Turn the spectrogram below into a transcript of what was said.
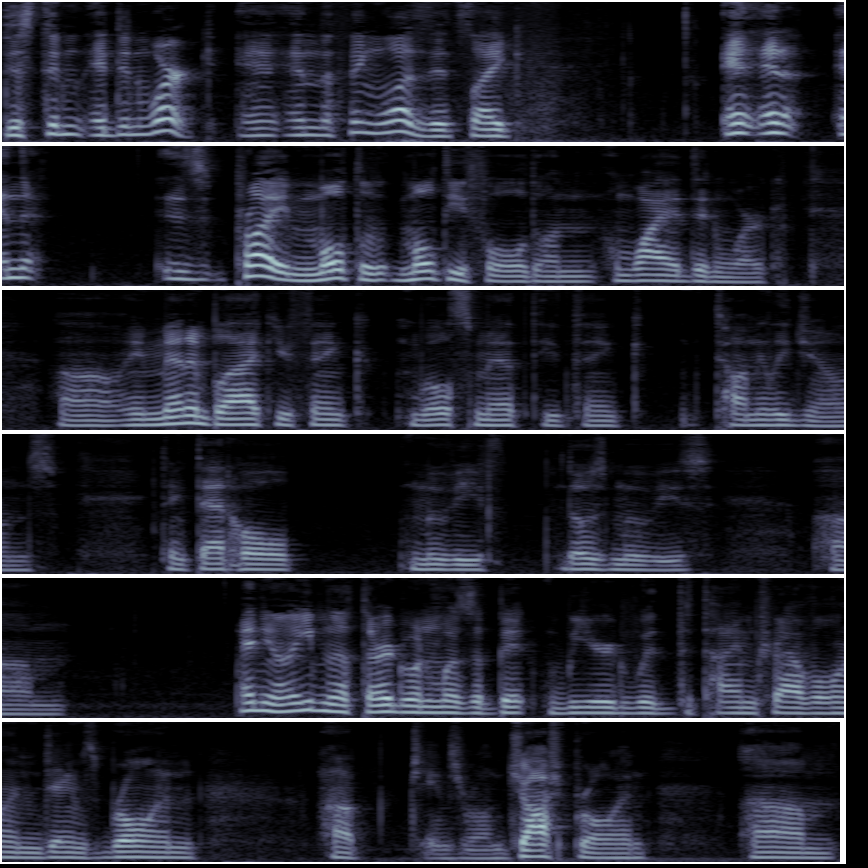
this didn't it didn't work, and, and the thing was, it's like, and and and is probably multi multifold on, on why it didn't work. Uh, I mean, Men in Black, you think Will Smith, you think Tommy Lee Jones, you think that whole movie, those movies. Um, and you know, even the third one was a bit weird with the time travel and James Brolin, uh, James Brolin, Josh Brolin. Um,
